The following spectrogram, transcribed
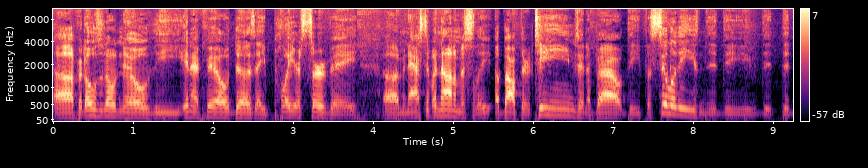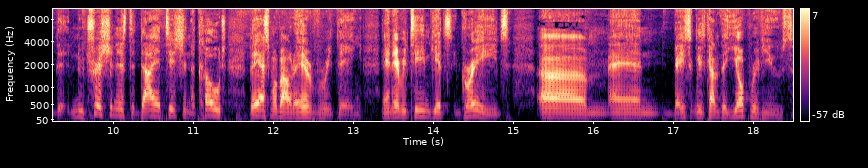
Uh, for those who don't know, the NFL does a player survey um, and asks them anonymously about their teams and about the facilities and the the, the, the, the nutritionist, the dietitian, the coach. They ask them about everything, and every team gets grades. Um, and basically, it's kind of the Yelp reviews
